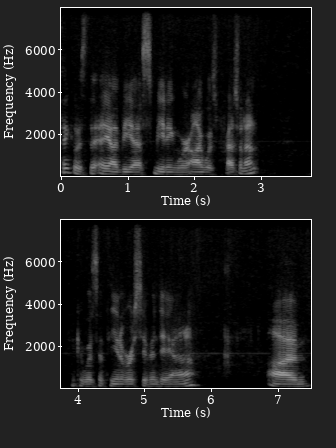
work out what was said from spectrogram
think it was the AIBS meeting where I was president. I think it was at the University of Indiana. Um,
